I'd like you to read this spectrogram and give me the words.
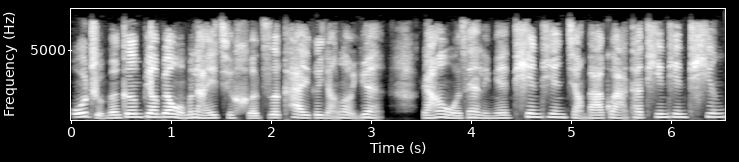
我准备跟彪彪我们俩一起合资开一个养老院，然后我在里面天天讲八卦，他天天听。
